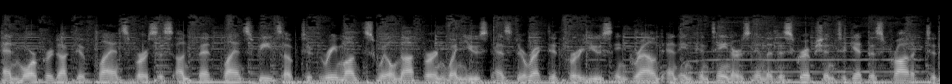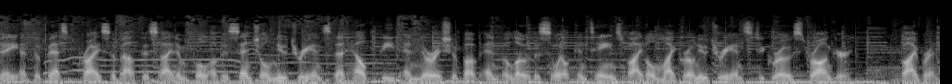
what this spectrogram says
and more productive plants versus unfed plants feeds up to 3 months will not burn when used as directed for use in ground and in containers in the description to get this product today at the best price about this item full of essential nutrients that help feed and nourish above and below the soil contains vital micronutrients to grow stronger, vibrant,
